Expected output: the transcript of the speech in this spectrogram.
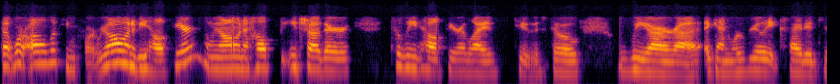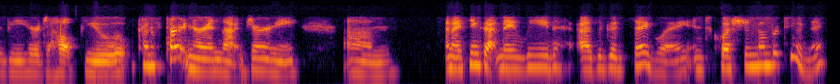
that we're all looking for we all want to be healthier and we all want to help each other to lead healthier lives too so we are uh, again we're really excited to be here to help you kind of partner in that journey um, and I think that may lead as a good segue into question number two, Nick.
